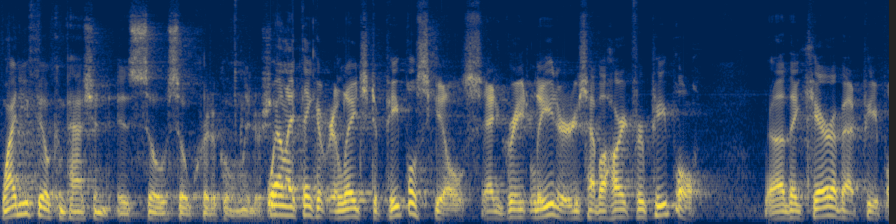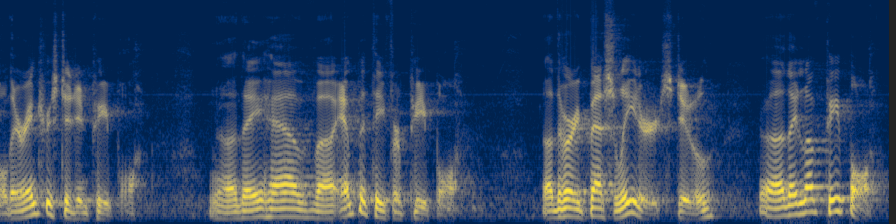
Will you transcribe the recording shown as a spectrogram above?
Why do you feel compassion is so, so critical in leadership? Well, I think it relates to people skills, and great leaders have a heart for people. Uh, they care about people, they're interested in people. Uh, they have uh, empathy for people. Uh, the very best leaders do. Uh, they love people.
